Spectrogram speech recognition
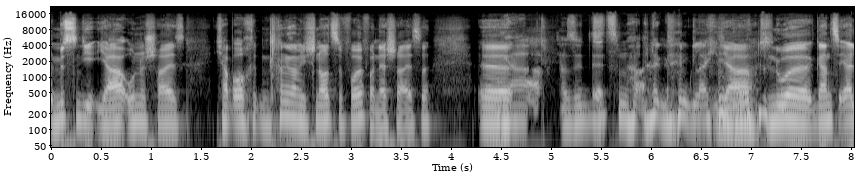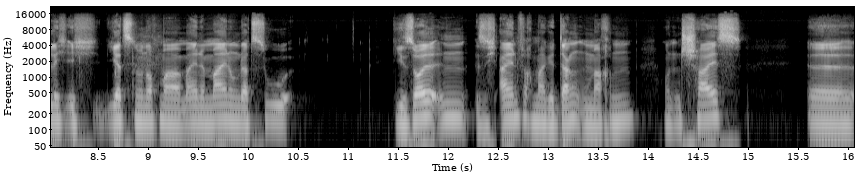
müssen die, ja, ohne Scheiß, ich habe auch langsam die Schnauze voll von der Scheiße. Äh, ja, also sitzen wir alle im gleichen Ja, Boot. nur ganz ehrlich, ich jetzt nur noch mal meine Meinung dazu. Die sollten sich einfach mal Gedanken machen und einen Scheiß, äh,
